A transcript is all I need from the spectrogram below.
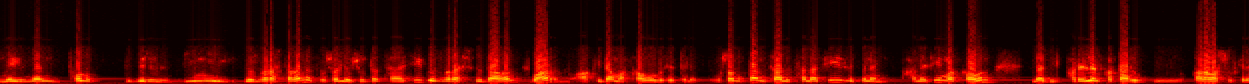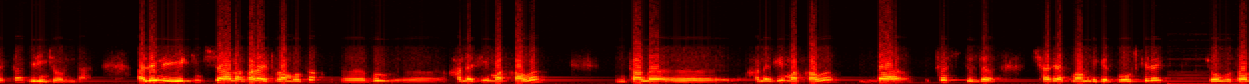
негизинен толук бир диний көз карашта эмес ошол эле учурда саясий көз карашы дагы бар акыйда мазхабы болуп эсептелет ошондуктан мисалы салафийлик менен ханафий мазхабын мындай бир параллель катары карабашыбыз керек да биринчи орунда. Ал эми экинчи жагынан карай турган болсок э, бул э, ханафий мазхабы мисалы э, ханафий мазхабыда сөзсүз түрдө шарият мамлекет болуш керек. Же болбосо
